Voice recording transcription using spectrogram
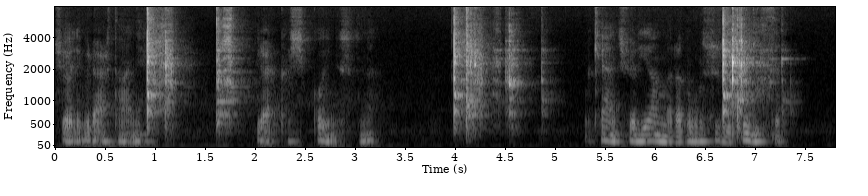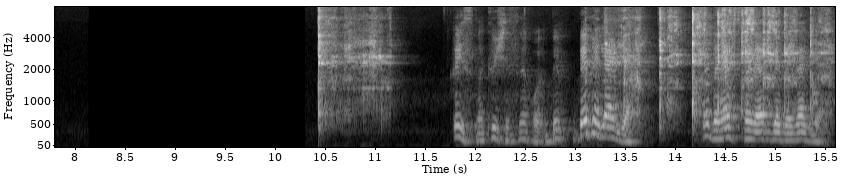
Şöyle birer tane. Birer kaşık koyun üstüne. Kendi şöyle yanlara doğru süzülsün gitsin. Kıyısına köşesine koyun. Be- bebeler yer. Bebeler sever bebeler yer.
